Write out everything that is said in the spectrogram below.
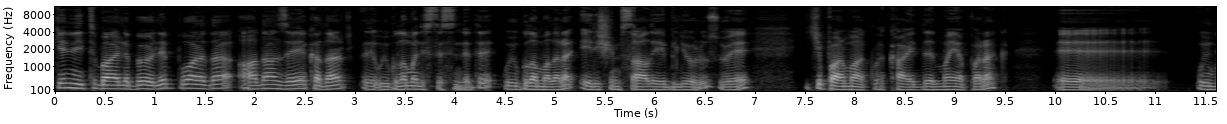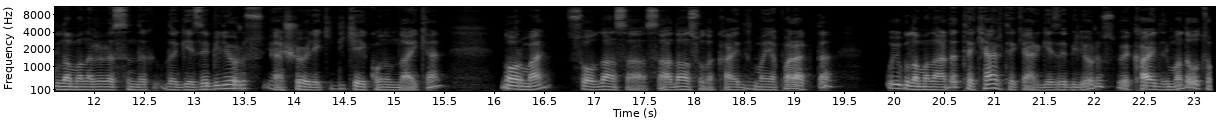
Genel itibariyle böyle. Bu arada A'dan Z'ye kadar e, uygulama listesinde de uygulamalara erişim sağlayabiliyoruz ve iki parmakla kaydırma yaparak e, uygulamalar arasında da gezebiliyoruz. Yani şöyle ki dikey konumdayken normal soldan sağa sağdan sola kaydırma yaparak da uygulamalarda teker teker gezebiliyoruz ve kaydırma da otomatik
